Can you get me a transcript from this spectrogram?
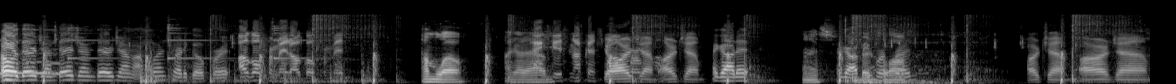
Oh, there, gem, there, gem, there, gem. I'm gonna try to go for it. I'll go for mid. I'll go for mid. I'm low. I got ab. Actually, it's not gonna Yo, spawn. our for a gem, while. our gem, I got it. Nice. I got it for fell. Fred. our gem, our gem.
